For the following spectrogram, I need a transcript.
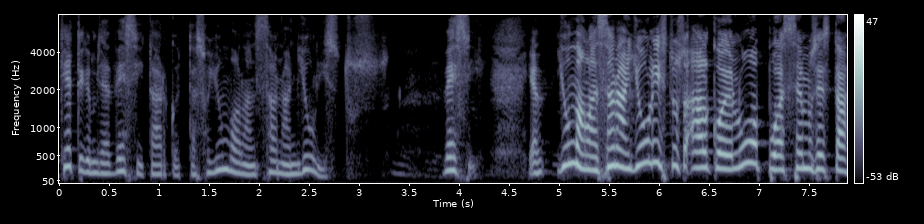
Tiedättekö, mitä vesi tarkoittaa? Se on Jumalan sanan julistus vesi. Ja Jumalan sanan julistus alkoi luopua semmoisesta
